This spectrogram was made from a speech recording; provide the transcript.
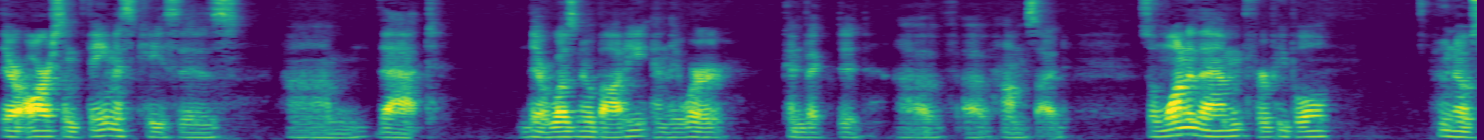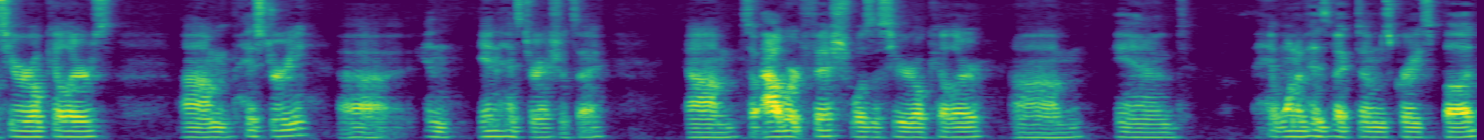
there are some famous cases um, that there was no body and they were convicted of, of homicide. So one of them, for people who know serial killers um, history, uh, in in history I should say. Um, so Albert Fish was a serial killer, um, and one of his victims, Grace Budd,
